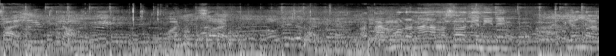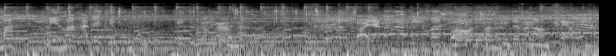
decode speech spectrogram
ใส่จ้ะควันใส่เอาตังมาเลยนะมาใส่นี่นี่นี่เพียงหน่อยมาปีนมาหาได้เขียวมุมเขียวงามๆนะซอยยังบอสมันจะมานอนแถวนะ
